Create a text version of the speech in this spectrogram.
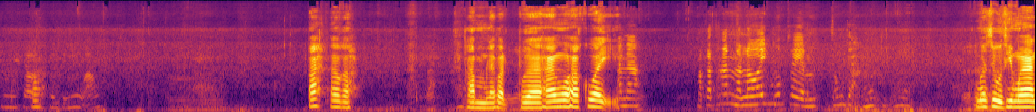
อืมเจ้าเพิ่นไปยุ่งเอาปะเอากะทำอะไรผัดเพื่อหางัวหากล้วย อันน่ะมากระทันน่ะร้อยมุกเซนสองอย่างมุกอีกเนี่ยเมื่อสู่ทีมงาน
